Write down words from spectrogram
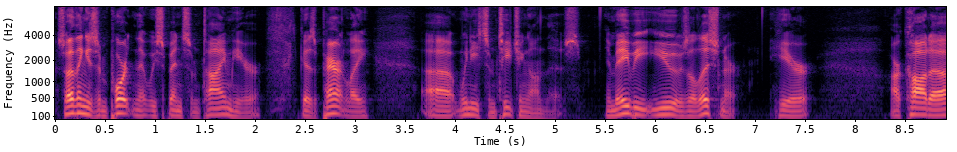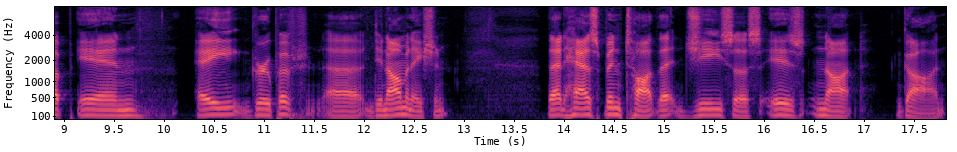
So I think it's important that we spend some time here because apparently uh, we need some teaching on this. And maybe you, as a listener here, are caught up in a group of uh, denomination that has been taught that Jesus is not God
